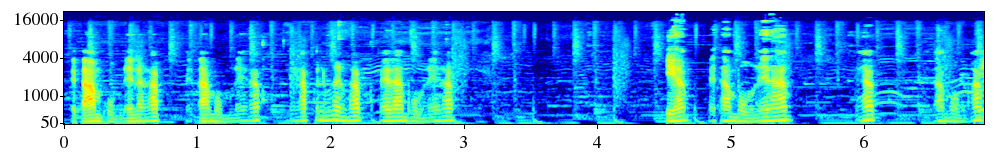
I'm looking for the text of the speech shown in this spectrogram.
ไปตามผมเลยนะครับ ไปตามผมเลยครับนะครับเพื่อนๆครับ ไปตามผมเลยครับโอเคครับ ไปตามผมเลยนะครับครับ ตามผมครับ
